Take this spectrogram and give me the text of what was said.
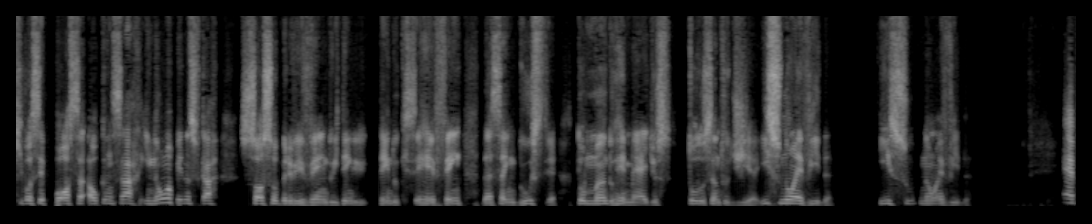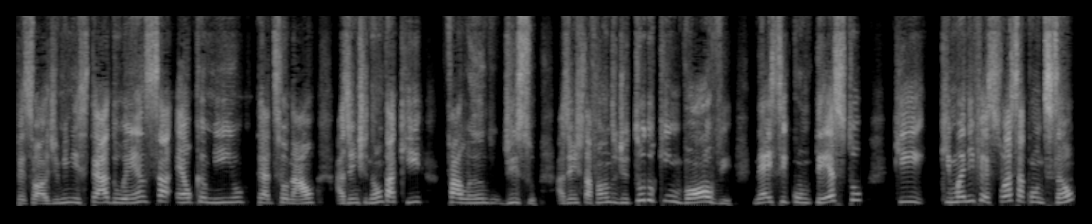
que você possa alcançar e não apenas ficar só sobrevivendo e tendo, tendo que ser refém dessa indústria, tomando remédios todo santo dia. Isso não é vida. Isso não é vida. É, pessoal, administrar a doença é o caminho tradicional. A gente não está aqui falando disso. A gente está falando de tudo que envolve né, esse contexto que, que manifestou essa condição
